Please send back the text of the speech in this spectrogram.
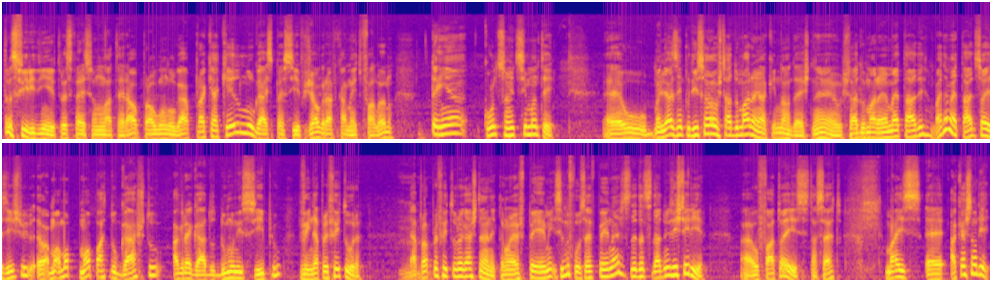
Transferir dinheiro, transferência no lateral para algum lugar, para que aquele lugar específico, geograficamente falando, tenha condições de se manter. É, o melhor exemplo disso é o estado do Maranhão, aqui no Nordeste, né? O estado do Maranhão é metade, mais da metade só existe. A maior, maior parte do gasto agregado do município vem da prefeitura. É a própria prefeitura gastando. Então, a FPM, se não fosse a FPM, a cidade- a cidade não existiria. Ah, o fato é esse, tá certo? Mas é, a questão de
